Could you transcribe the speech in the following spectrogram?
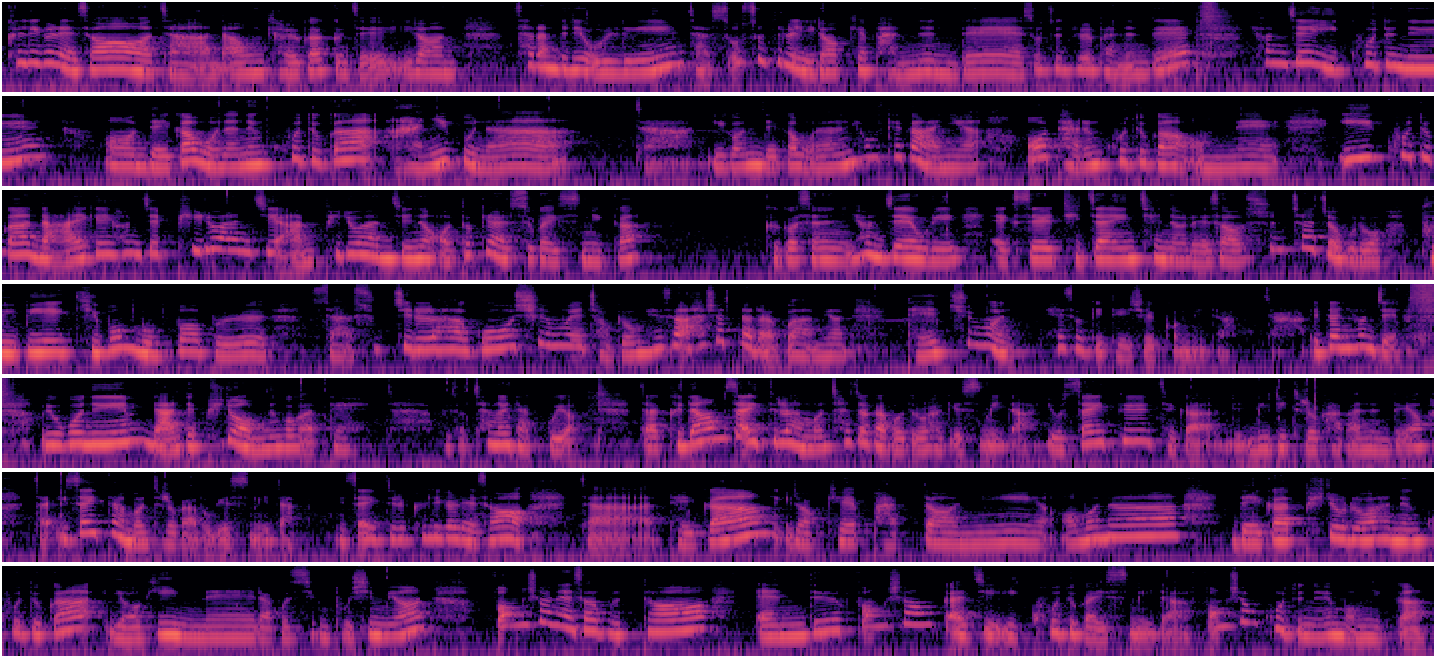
클릭을 해서 자 나온 결과 이제 이런 사람들이 올린 자 소스들을 이렇게 봤는데 소스들을 봤는데 현재 이 코드는 어, 내가 원하는 코드가 아니구나. 자, 이건 내가 원하는 형태가 아니야. 어, 다른 코드가 없네. 이 코드가 나에게 현재 필요한지 안 필요한지는 어떻게 알 수가 있습니까? 그것은 현재 우리 엑셀 디자인 채널에서 순차적으로 VB의 기본 문법을 자, 숙지를 하고 실무에 적용해서 하셨다라고 하면 대충은 해석이 되실 겁니다. 자, 일단 현재 요거는 나한테 필요 없는 것 같아. 자, 그래서 창을 닫고요. 자, 그 다음 사이트를 한번 찾아가 보도록 하겠습니다. 요 사이트 제가 미리 들어가 봤는데요. 자, 이 사이트 한번 들어가 보겠습니다. 이 사이트를 클릭을 해서 자, 대강 이렇게 봤더니 어머나 내가 필요로 하는 코드가 여기 있네라고 지금 보시면 펑션에서부터 end 펑션까지 이 코드가 있습니다. 펑션 코드는 뭡니까?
